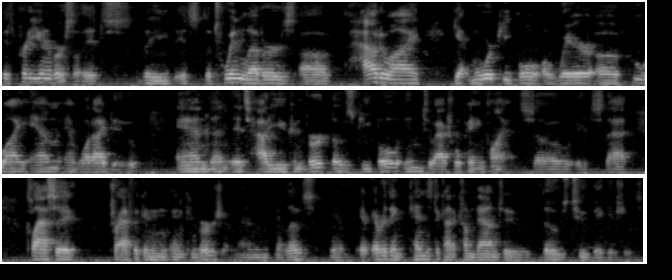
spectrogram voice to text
it's pretty universal. It's the it's the twin levers of how do I get more people aware of who I am and what I do. And mm-hmm. then it's how do you convert those people into actual paying clients? So it's that classic traffic and, and conversion. And you know, those, you know, everything tends to kind of come down to those two big issues.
